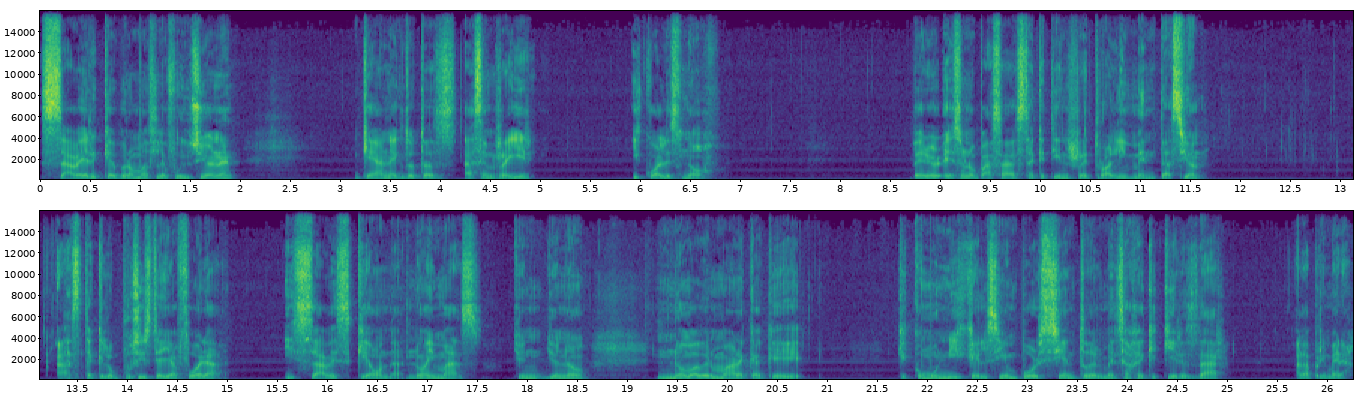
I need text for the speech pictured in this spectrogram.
saber qué bromas le funcionan, qué anécdotas hacen reír y cuáles no. Pero eso no pasa hasta que tienes retroalimentación. Hasta que lo pusiste allá afuera y sabes qué onda. No hay más. Yo, no, no va a haber marca que, que comunique el 100% del mensaje que quieres dar a la primera.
